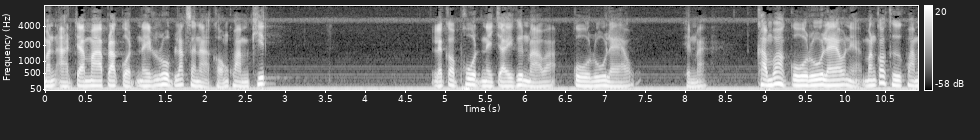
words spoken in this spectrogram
มันอาจจะมาปรากฏในรูปลักษณะของความคิด แล้วก็พูดในใจขึ้นมาว่า กูรู้แล้ว เห็นไหมคำว่ากูรู้แล้วเนี่ยมันก็คือความ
